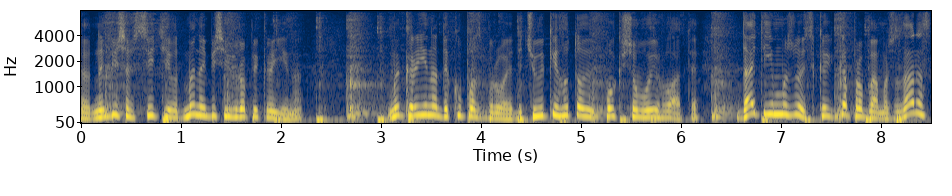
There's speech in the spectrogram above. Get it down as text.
е, найбільше в світі, от ми найбільше в Європі країна. Ми країна, де купа зброї, де чоловіки готові поки що воювати. Дайте їм можливість. Яка- проблема? Що зараз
